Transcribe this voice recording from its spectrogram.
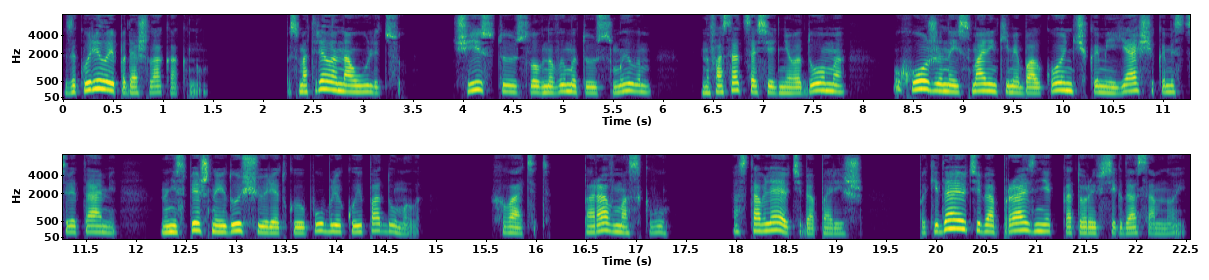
закурила и подошла к окну. Посмотрела на улицу, чистую, словно вымытую с мылом, на фасад соседнего дома, ухоженный, с маленькими балкончиками и ящиками с цветами, на неспешно идущую редкую публику и подумала. «Хватит, пора в Москву. Оставляю тебя, Париж. Покидаю тебя, праздник, который всегда со мной.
